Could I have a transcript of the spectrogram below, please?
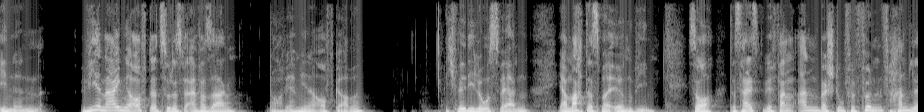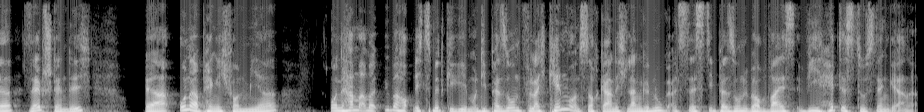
UnternehmerInnen, wir neigen ja oft dazu, dass wir einfach sagen, boah, wir haben hier eine Aufgabe. Ich will die loswerden. Ja, mach das mal irgendwie. So, das heißt, wir fangen an bei Stufe 5, handle selbstständig, ja, unabhängig von mir und haben aber überhaupt nichts mitgegeben. Und die Person, vielleicht kennen wir uns noch gar nicht lang genug, als dass die Person überhaupt weiß, wie hättest du es denn gerne?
